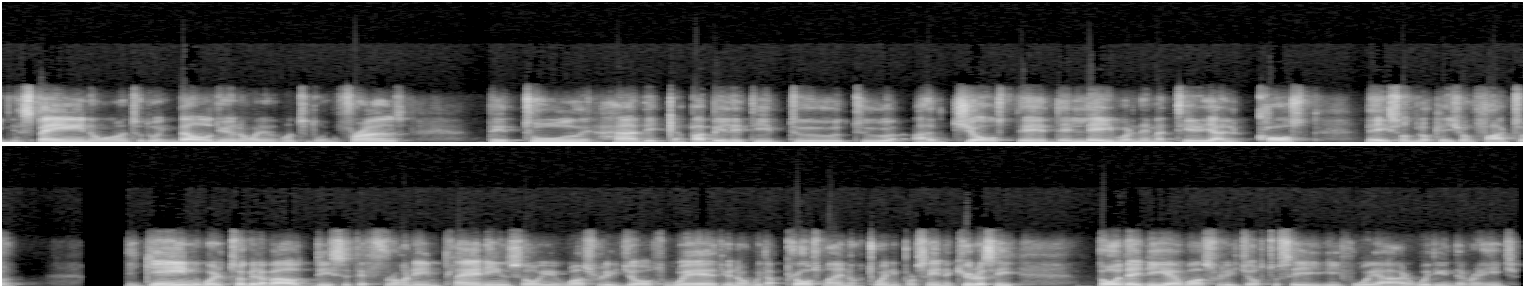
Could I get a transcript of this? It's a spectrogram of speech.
in Spain, I want to do in Belgium, or I want to do in France, the tool had the capability to to adjust the, the labor and the material cost based on location factor. Again, we're talking about this is the front end planning, so it was really just with you know with a plus minus 20% accuracy. But the idea was really just to see if we are within the range.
